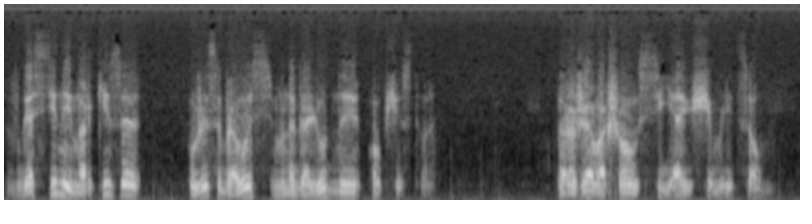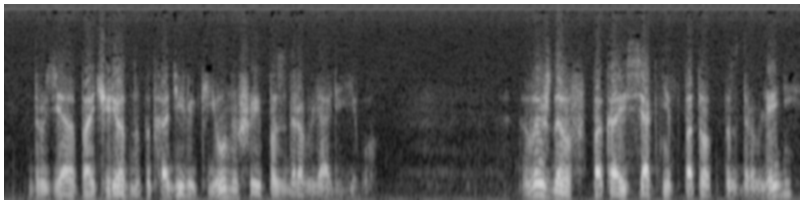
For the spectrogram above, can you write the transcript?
В гостиной маркиза уже собралось многолюдное общество. Роже вошел с сияющим лицом. Друзья поочередно подходили к юноше и поздравляли его. Выждав, пока иссякнет поток поздравлений,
